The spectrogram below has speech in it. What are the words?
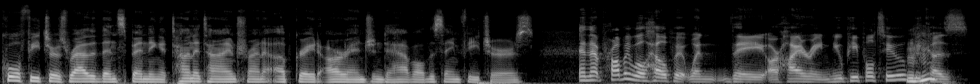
cool features rather than spending a ton of time trying to upgrade our engine to have all the same features. and that probably will help it when they are hiring new people too Mm-hmm. because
